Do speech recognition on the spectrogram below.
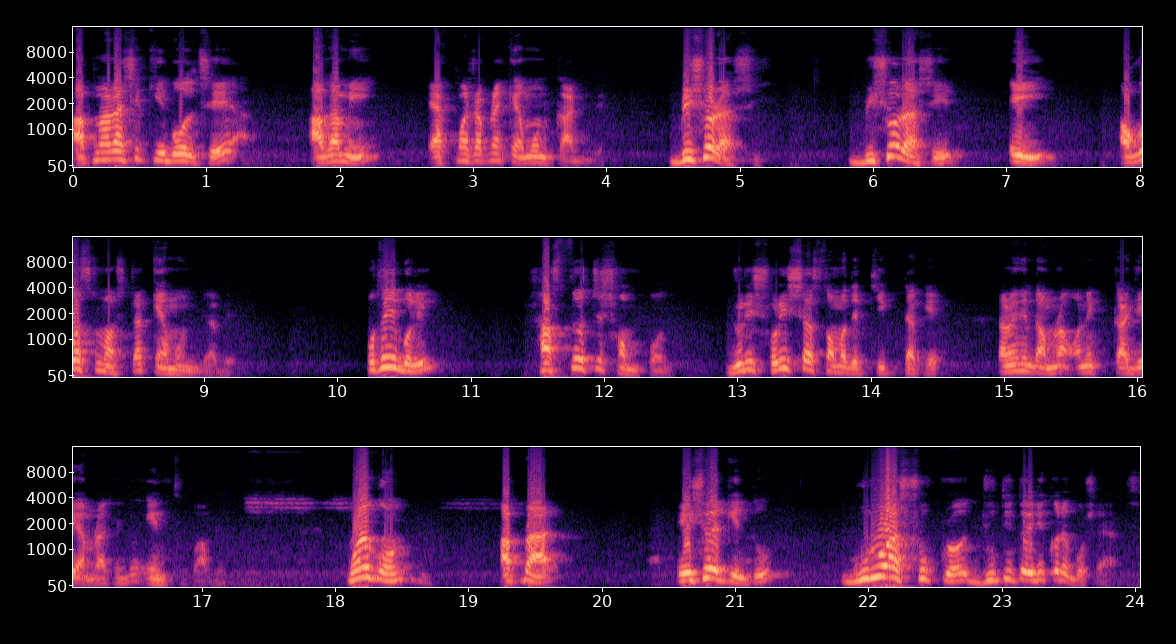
আপনার রাশি কি বলছে? আগামী এক মাস আপনার কেমন কাটবে? বৃষ রাশি বৃষ রাশির এই অগস্ট মাসটা কেমন যাবে? প্রথমেই বলি, স্বাস্থ্য হচ্ছে সম্পদ। যদি শরীর স্বাস্থ্য আমাদের ঠিক থাকে, তাহলে কিন্তু আমরা অনেক কাজে আমরা কিন্তু এন্ট্রি পাবো। মনে করুন, আপনার এই সময় কিন্তু গুরু আর শুক্র জুতি তৈরি করে বসে আছে।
